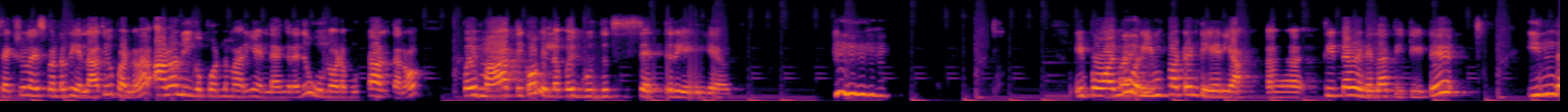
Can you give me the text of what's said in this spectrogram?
செக்ஷுவலைஸ் பண்றது எல்லாத்தையும் பண்ணுவேன். ஆனா நீங்க பொண்ணு மாதிரியே இல்லைங்கிறது உன்னோட முட்டாள்தனம். போய் மாத்திக்கோ இல்ல போய் குத்து செத்துறீங்க இப்போ வந்து ஒரு இம்பார்ட்டன்ட் ஏரியா திட்ட வேண்டியெல்லாம் திட்டிட்டு இந்த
